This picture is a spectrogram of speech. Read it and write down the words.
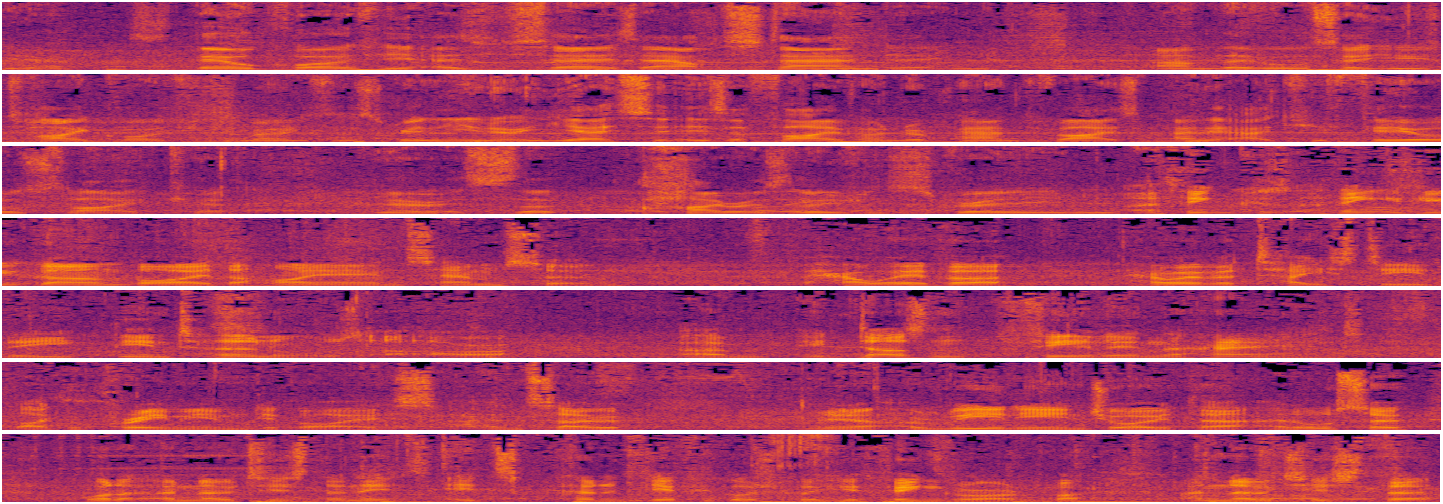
you know, build quality, as you say, is outstanding. Um, they've also used high quality components on the screen. You know, yes, it is a 500 pound device, and it actually feels like it. You know, it's the high resolution screen. I think because I think if you go and buy the high end Samsung, however however tasty the, the internals are, um, it doesn't feel in the hand like a premium device, and so. You know, I really enjoyed that, and also what I noticed, and it's, it's kind of difficult to put your finger on, but I noticed that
